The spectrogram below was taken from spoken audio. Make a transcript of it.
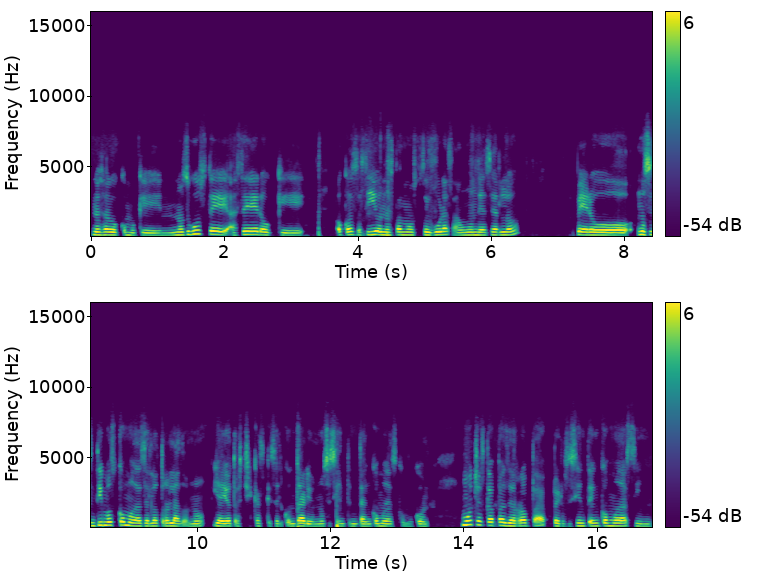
no es algo como que nos guste hacer o que, o cosas así, o no estamos seguras aún de hacerlo, pero nos sentimos cómodas del otro lado, ¿no? Y hay otras chicas que es el contrario, no se sienten tan cómodas como con muchas capas de ropa, pero se sienten cómodas sin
